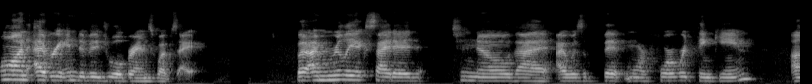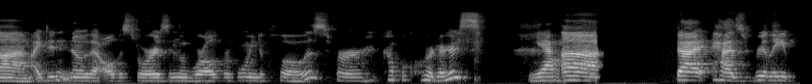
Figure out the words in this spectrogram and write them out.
on every individual brand's website. But I'm really excited to know that I was a bit more forward thinking. Um, I didn't know that all the stores in the world were going to close for a couple quarters. Yeah. Uh, that has really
